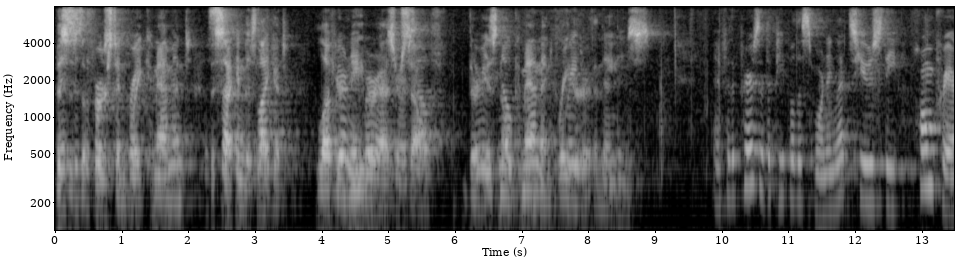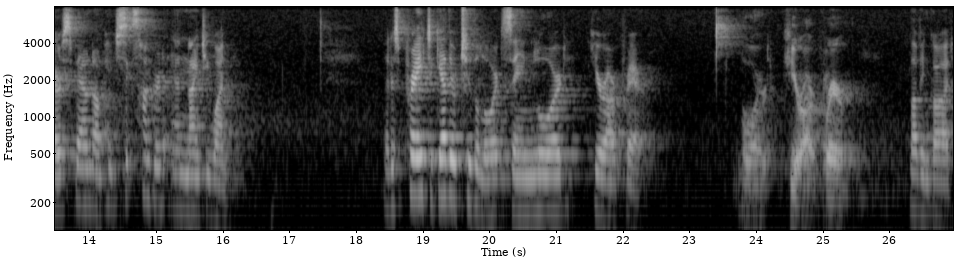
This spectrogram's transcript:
This is the first and great commandment. The second is like it. Love your neighbor as yourself. There is no commandment greater than these. And for the prayers of the people this morning, let's use the home prayers found on page 691. Let us pray together to the Lord, saying, Lord, hear our prayer. Lord, hear our prayer. Loving God,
